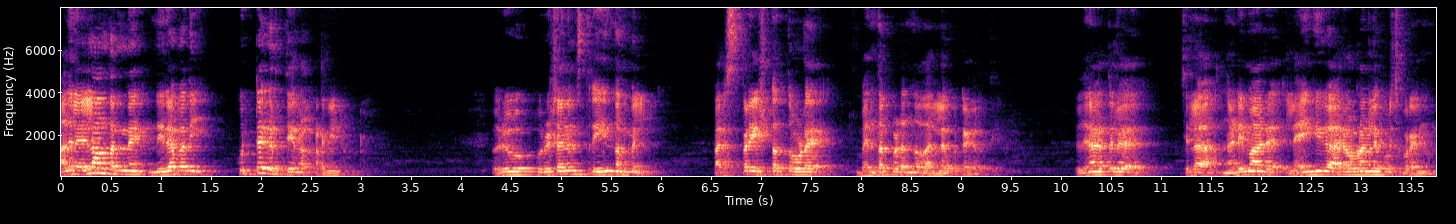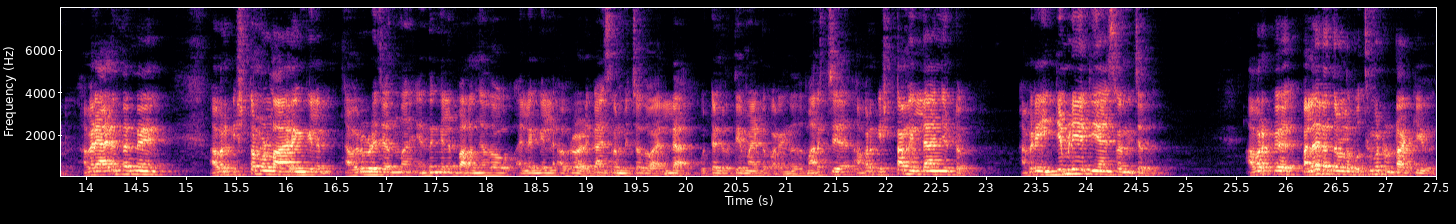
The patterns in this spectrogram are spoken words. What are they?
അതിലെല്ലാം തന്നെ നിരവധി കുറ്റകൃത്യങ്ങൾ അടങ്ങിയിട്ടുണ്ട്. ഒരു പുരുഷനും സ്ത്രീയും തമ്മിൽ പരസ്പര ഇഷ്ടത്തോടെ ബന്ധപ്പെടുന്നതല്ല കുറ്റകൃത്യം. ഇതിനകത്തിൽ ചില നടിമാർ ലൈംഗിക ആരോപണങ്ങളെ കുറിച്ച് പറയുന്നുണ്ട്. അവരാരും തന്നെ അവർക്ക് ഇഷ്ടമുള്ള ആരെങ്കിലും അവരോട് ചെന്ന് എന്തെങ്കിലും പറഞ്ഞതോ അല്ലെങ്കിൽ അവരോട് എടുക്കാൻ ശ്രമിച്ചതോ അല്ല കുറ്റകൃത്യമായിട്ട് പറയുന്നത്. മറിച്ച് അവർക്ക് ഇഷ്ടമില്ലാഞ്ഞിട്ടും അവരെ ഇന്റിമിഡിയേറ്റ് ചെയ്യാൻ ശ്രമിച്ചത് അവർക്ക് പലതരത്തിലുള്ള ബുദ്ധിമുട്ടുണ്ടാക്കിയത്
